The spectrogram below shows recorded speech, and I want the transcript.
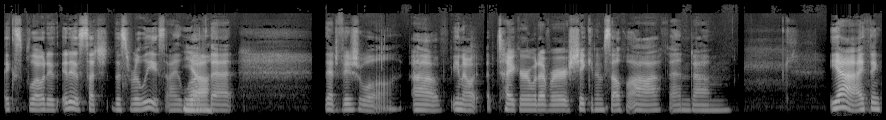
explode. It, it is such this release, and I love Yeah. that that visual of you know a tiger or whatever shaking himself off and um yeah, I think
